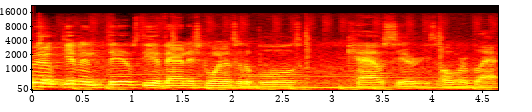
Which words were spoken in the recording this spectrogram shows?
you I have given Thibs the advantage going into the Bulls Cavs series over Blatt?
